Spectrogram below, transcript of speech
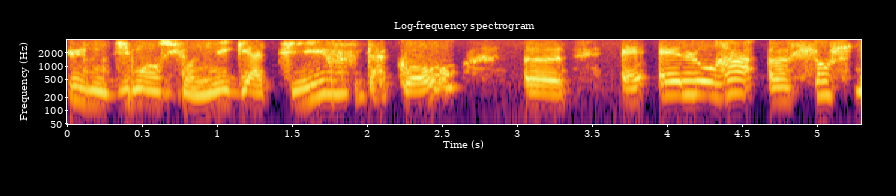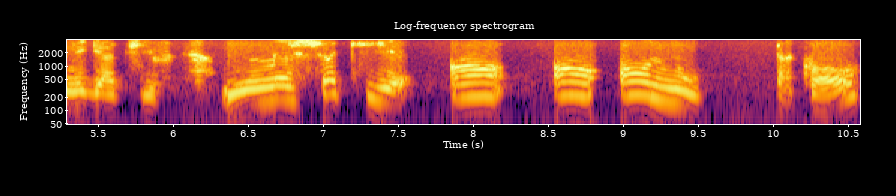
une dimension négative, d'accord, elle, elle aura un sens négatif. Mais ce qui est en, en, en nous, d'accord,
